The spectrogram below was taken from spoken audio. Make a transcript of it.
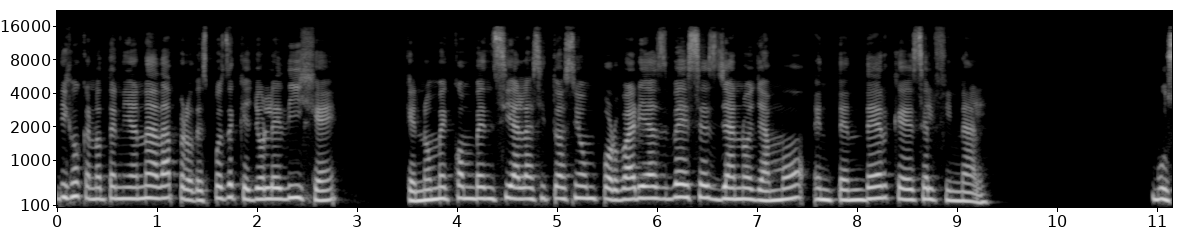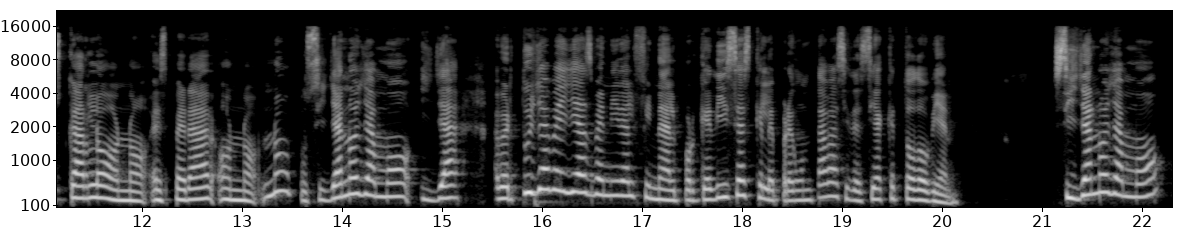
Dijo que no tenía nada, pero después de que yo le dije que no me convencía la situación por varias veces, ya no llamó entender que es el final. Buscarlo o no, esperar o no. No, pues si ya no llamó y ya, a ver, tú ya veías venir el final porque dices que le preguntabas y decía que todo bien. Si ya no llamó,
